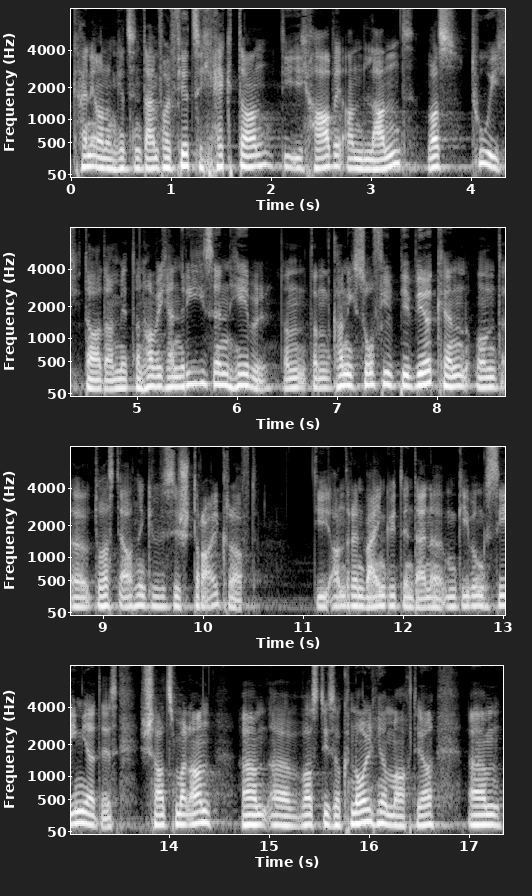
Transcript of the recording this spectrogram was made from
keine Ahnung, jetzt in deinem Fall 40 Hektar, die ich habe an Land, was tue ich da damit? Dann habe ich einen riesen Hebel. Dann, dann kann ich so viel bewirken und äh, du hast ja auch eine gewisse Strahlkraft die anderen Weingüter in deiner Umgebung sehen ja das. Schaut's mal an, ähm, äh, was dieser Knoll hier macht. Ja, ähm,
